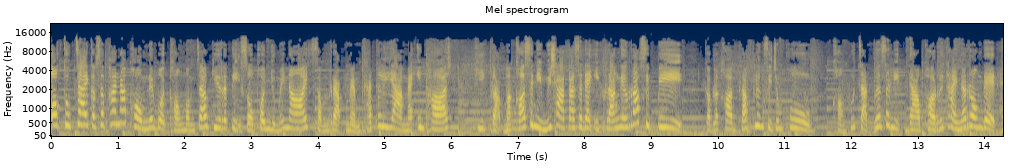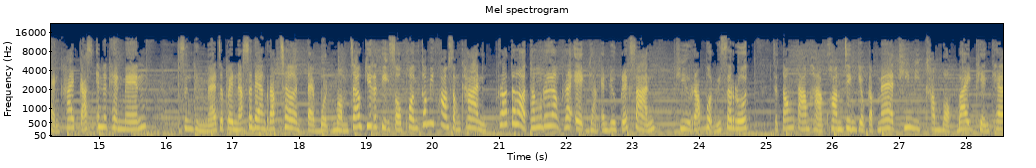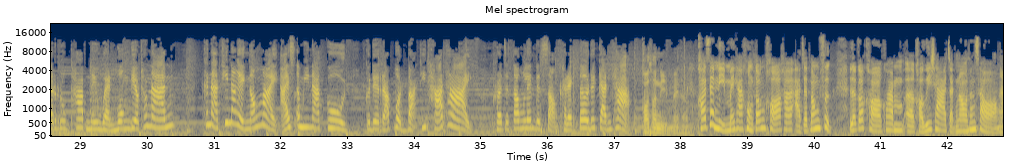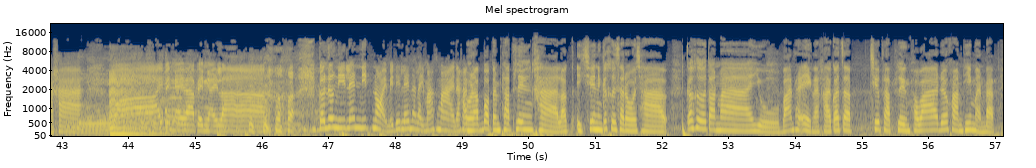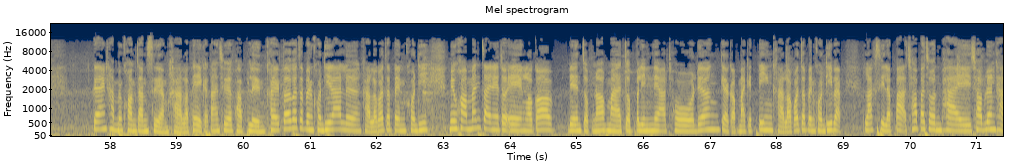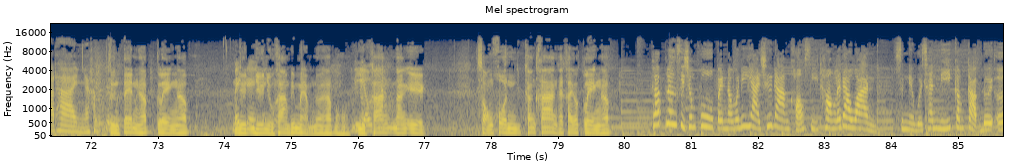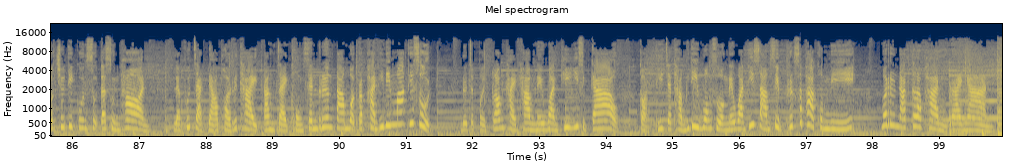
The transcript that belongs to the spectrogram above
กอกถูกใจกับสภาพหน้าผมในบทของหม่อมเจ้ากีรติโสพลอยู่ไม่น้อยสำหรับแหม่มคัทธริยาแมคอินทอชที่กลับมาเคาะสนิมวิชาการแสดงอีกครั้งในรอบ 10 ปี กับละครพลับพลึงสีชมพู ของผู้จัดเพื่อนสนิทดาวพรฤทัยนรงเดชแห่งค่ายกัสเอนเตอร์เทนเมนต์ซึ่งถึงแม้จะเป็นนักแสดงรับเชิญ แต่บทหม่อมเจ้ากิรติโสพลก็มีความสำคัญ เพราะตลอดทั้งเรื่องพระเอกอย่างแอนดรูว์เกรกสันที่รับบทวิสรุต จะต้องตามหาความจริงเกี่ยวกับแม่ที่มีคำบอกใบ้เพียงแค่รูปภาพในแหวนวงเดียวเท่านั้น ขณะที่นางเอกน้องใหม่ไอซ์อมีนากูดก็ได้รับบทบาทที่ท้าทาย ราะจะต้องเล่นเป็น2คาแรคเตอร์ด้วยกันค่ะ ข้อสนิมไหมครับ ขอสนิมไหมคะ คงต้องขอค่ะ อาจจะต้องฝึก แล้วก็ขอความเอ่อขอวิชาจากน้องทั้งสองอะค่ะว้ายเป็นไงล่ะ เป็นไงล่ะ ก็เรื่องนี้เล่นนิดหน่อยไม่ได้เล่นอะไรมากมายนะคะ หนูรับบทเป็นพระพลึงค่ะ แล้วอีกชื่อหนึงก็คือสโรชา ก็คือตอนมาอยู่บ้านพระเอกนะคะ ก็จะชื่อพระพลึงเพราะว่าด้วยความที่เหมือนแบบ แกล้งทำเป็นความจำเสื่อมค่ะแล้วพระเอกก็ตั้งชื่อพระพลึงคาแรคเตอร์ก็จะเป็นคนที่ร่าเริงค่ะ แล้วก็จะเป็นคนที่มีความมั่นใจในตัวเอง แล้วก็เรียนจบนอกมาจบปริญญาโทเรื่องเกี่ยวกับมาร์เก็ตติ้งค่ะแล้วก็จะเป็นคนที่แบบรักศิลปะชอบประจนภัยชอบเรื่องท้าทายอย่างเงี้ยค่ะ ตื่นเต้นครับ เกรงครับ ไม่ยืนเกรงยืนอยู่ข้างพี่แหม่มด้วยครับโอ้โหเดี๋อยว ยู่ข้างนางเอกสองคนข้างๆใครๆก็เกรงครับ พลับเพลิงสีชมพูเป็นนวนิยายชื่อดังของสีทองและดาวัน ซึ่งในเวอร์ชันนี้กำกับโดยเอิร์กชุติกุลสุตสุนทร และผู้จัดดาวพรฤทัยตั้งใจคงเส้นเรื่องตามบทประพันธ์ที่ได้มากที่สุด โดยจะเปิดกล้องถ่ายทำในวันที่ 29 ก่อนที่จะทำพิธีบวงสรวงในวันที่ 30 พฤษภาคมนี้ วรุณรัตน์กลพันธ์รายงาน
